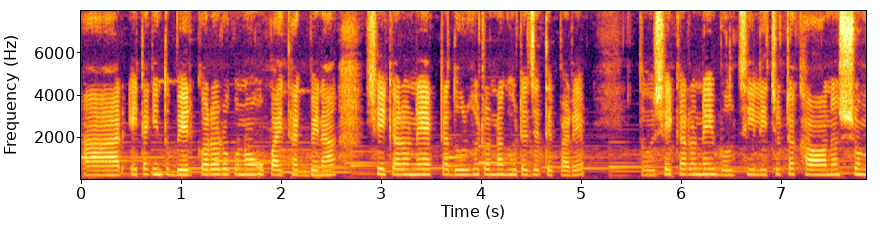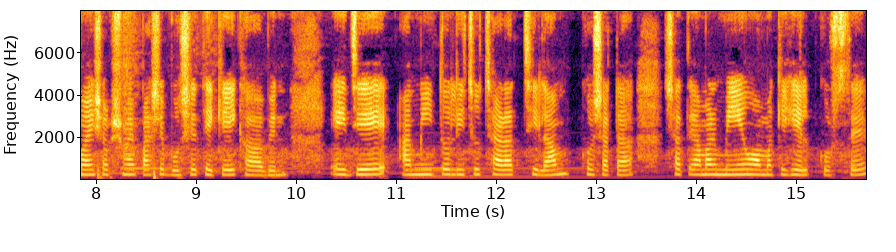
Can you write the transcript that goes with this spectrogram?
আর এটা কিন্তু বের করারও কোনো উপায় থাকবে না। সেই কারণে একটা দুর্ঘটনা ঘটে যেতে পারে। তো সেই কারণেই বলছি, লিচুটা খাওয়ানোর সময় সবসময় পাশে বসে থেকেই খাওয়াবেন। এই যে আমি তো লিচু ছাড়াচ্ছিলাম খোসাটা, সাথে আমার মেয়েও আমাকে হেল্প করছে।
